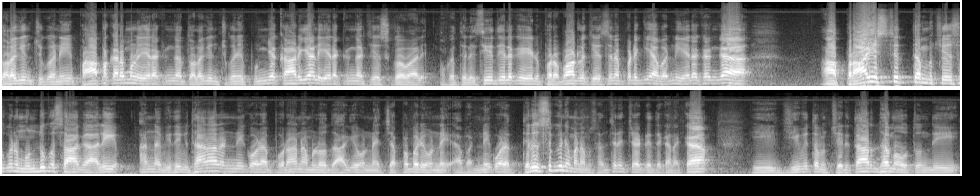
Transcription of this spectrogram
తొలగించుకొని పాపకర్మలు ఏ రకంగా తొలగించుకొని పుణ్యకార్యాలు ఏ రకంగా చేసుకోవాలి. ఒక తెలిసి తెలియక ఏడు పొరపాట్లు చేసినప్పటికీ అవన్నీ ఏ రకంగా ఆ ప్రాయశ్చిత్తం చేసుకుని ముందుకు సాగాలి అన్న విధి విధానాలన్నీ కూడా పురాణంలో దాగి ఉన్నాయి చెప్పబడి ఉన్నాయి. అవన్నీ కూడా తెలుసుకుని మనం సంచరించేటైతే కనుక ఈ జీవితం చరితార్థం అవుతుంది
